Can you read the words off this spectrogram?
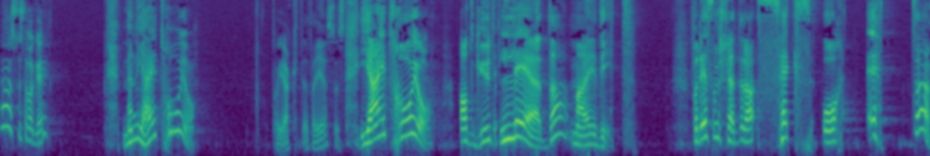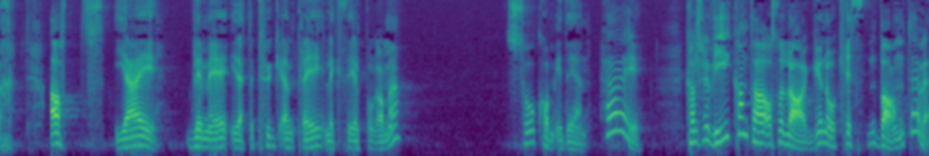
Jeg syns det var gøy. Men jeg tror jo på jakt etter Jesus. Jeg tror jo at Gud leda meg dit. For det som skjedde da, seks år etter at jeg ble med i dette Pug and Play-leksehjelpprogrammet, så kom ideen. Hei, kanskje vi kan ta oss og lage noe kristen barne-TV?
